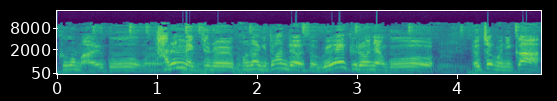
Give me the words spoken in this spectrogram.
그거 말고 뭐 다른 맥주를 권하기도 한대요. 그래서 왜 그러냐고 여쭤보니까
